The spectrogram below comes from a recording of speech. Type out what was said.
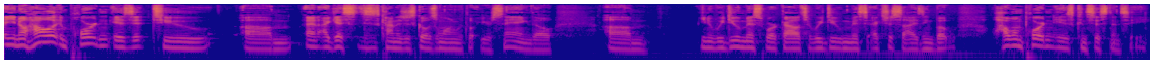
you know how important is it to, um, and I guess this is kind of just goes along with what you're saying, though. Um, you know, we do miss workouts or we do miss exercising, but how important is consistency?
